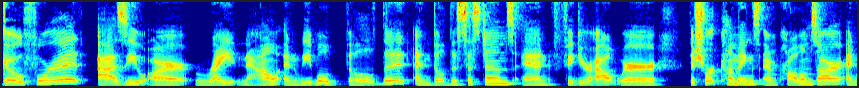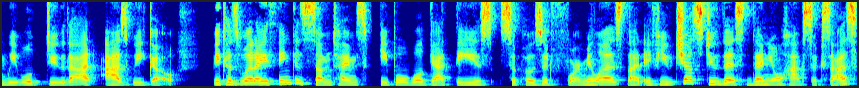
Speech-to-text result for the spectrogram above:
go for it as you are right now and we will build it and build the systems and figure out where the shortcomings and problems are and we will do that as we go because what I think is sometimes people will get these supposed formulas that if you just do this, then you'll have success.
